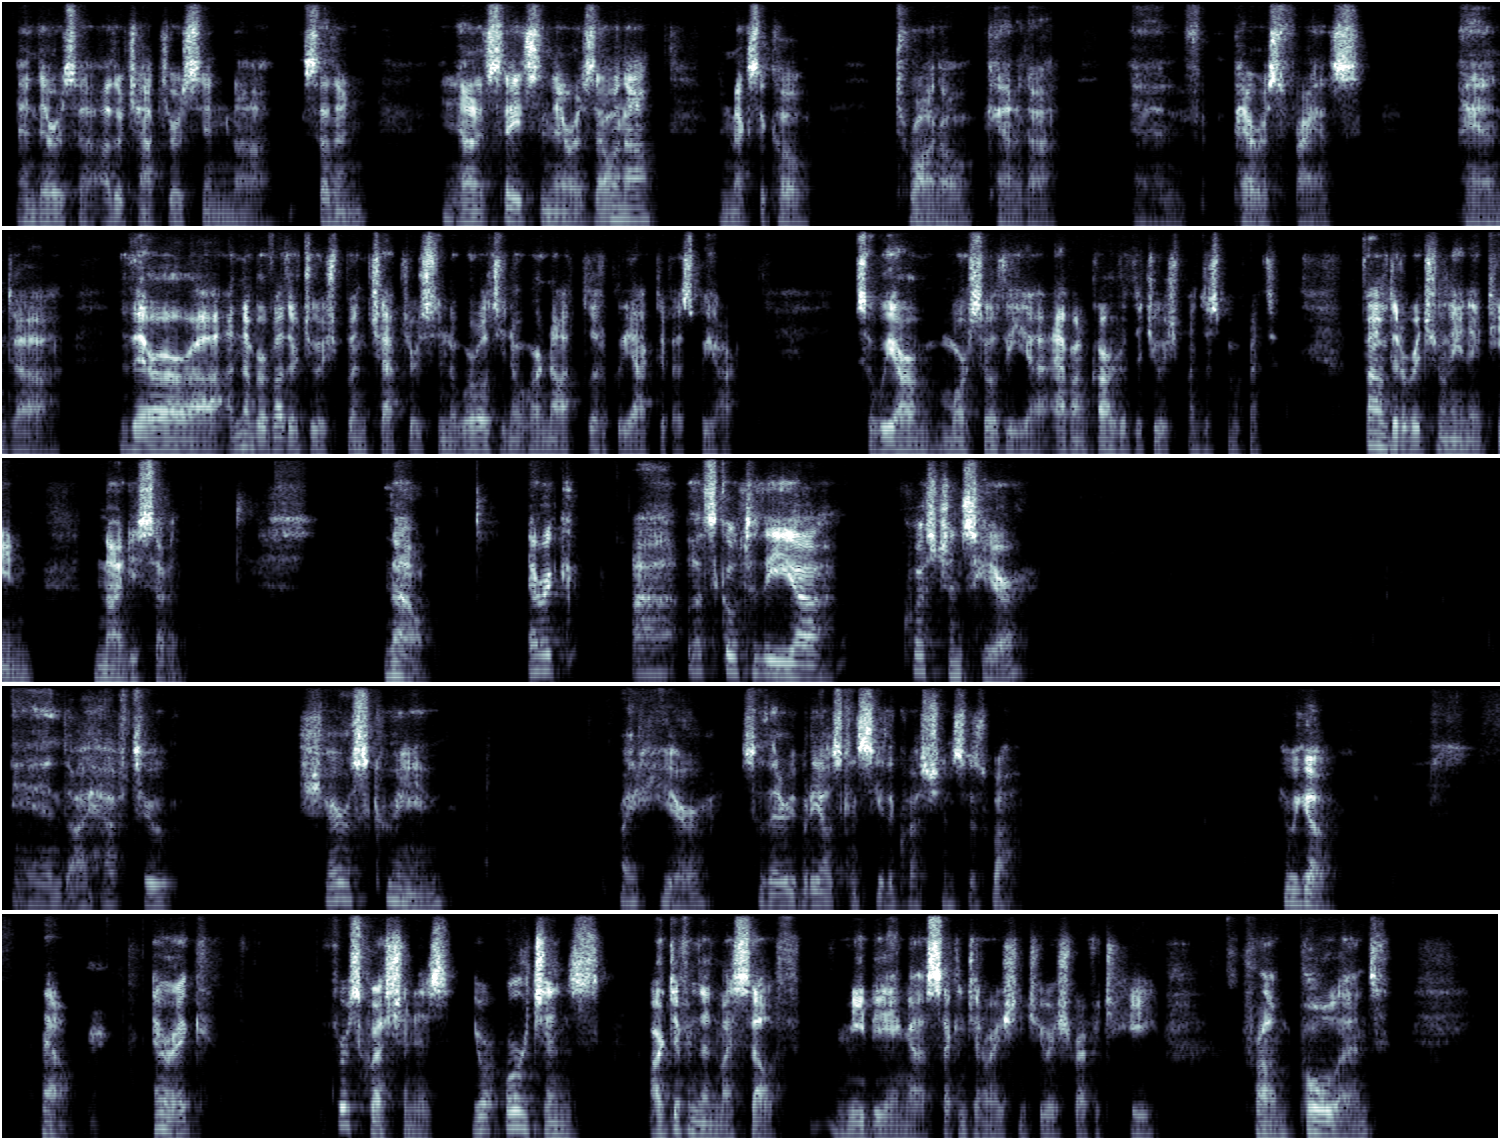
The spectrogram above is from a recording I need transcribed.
and there's uh, other chapters in uh, southern United States, in Arizona, in Mexico, Toronto, Canada, and Paris, France. And there are a number of other Jewish Bund chapters in the world, you know, who are not politically active as we are. So we are more so the uh, avant-garde of the Jewish Bundist movement, founded originally in 1897. Now, Eric, uh, let's go to the uh, questions here. And I have to share a screen right here so that everybody else can see the questions as well. Here we go. Now, Eric, first question is Your origins are different than myself, me being a second generation Jewish refugee from Poland.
